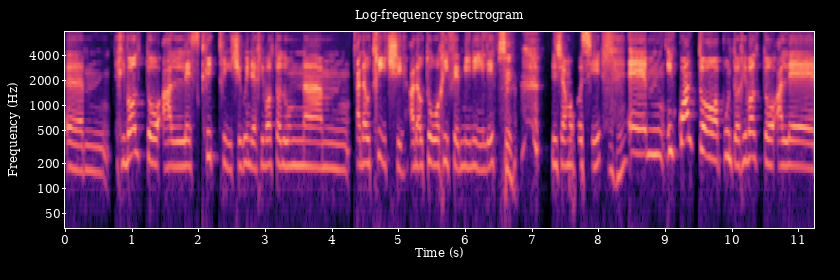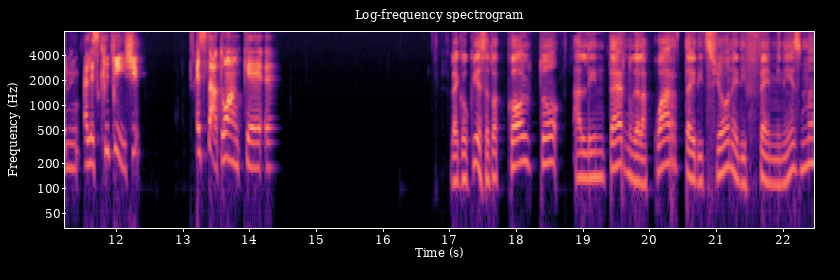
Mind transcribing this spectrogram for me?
ehm, rivolto alle scrittrici, quindi è rivolto ad, un, um, ad autrici, ad autori femminili, sì. diciamo così, uh-huh. e, ehm, in quanto appunto rivolto alle, alle scrittrici, è stato anche... Eh... Leggo qui, è stato accolto all'interno della quarta edizione di Feminism,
